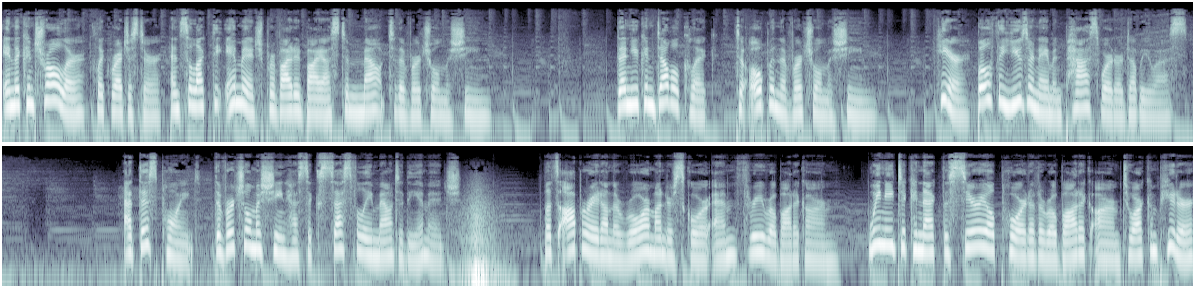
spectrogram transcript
In the controller, click Register and select the image provided by us to mount to the virtual machine. Then you can double click to open the virtual machine. Here, both the username and password are WS. At this point, the virtual machine has successfully mounted the image. Let's operate on the RoArm underscore M3 robotic arm. We need to connect the serial port of the robotic arm to our computer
